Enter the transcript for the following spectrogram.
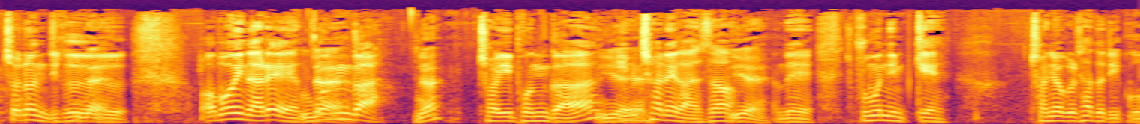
저는 그 네. 어버이날에 본가 네? 저희 본가 예. 인천에 가서 예. 네 부모님께 저녁을 사드리고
